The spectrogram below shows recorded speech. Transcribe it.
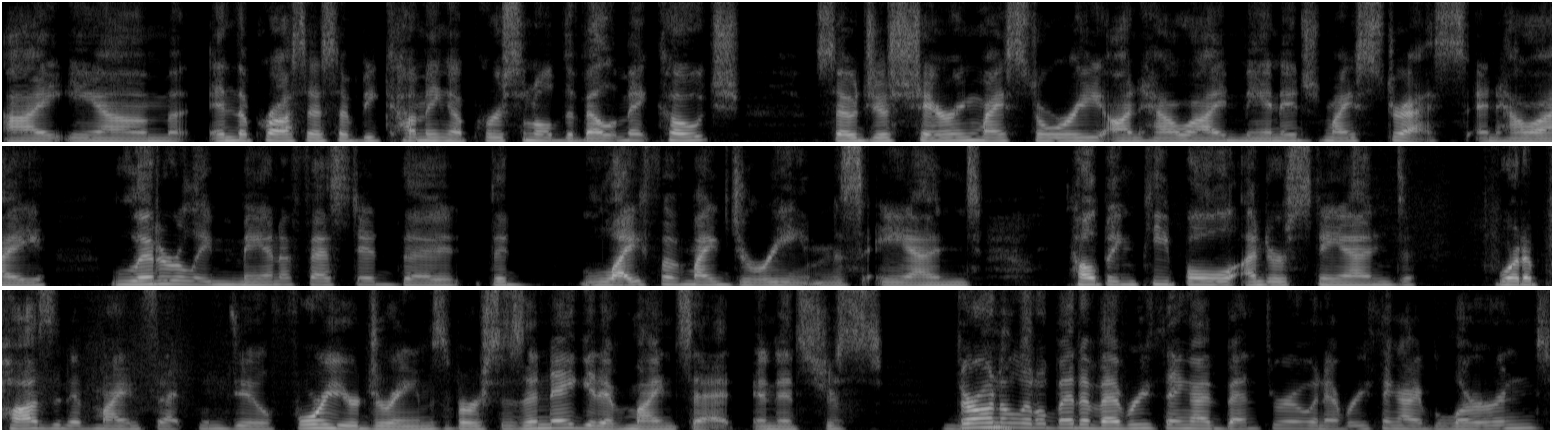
I am in the process of becoming a personal development coach. So just sharing my story on how I managed my stress and how I literally manifested the the life of my dreams and helping people understand what a positive mindset can do for your dreams versus a negative mindset. And it's just throwing a mm-hmm. little bit of everything I've been through and everything I've learned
